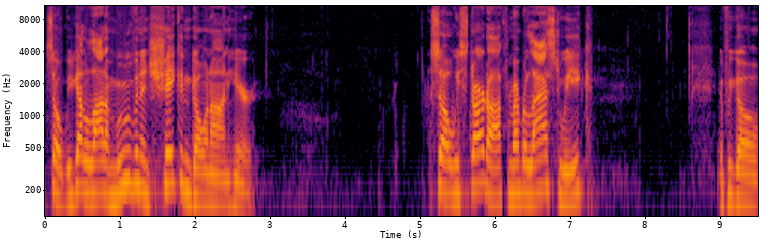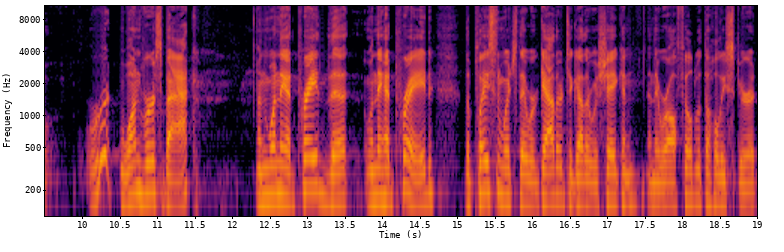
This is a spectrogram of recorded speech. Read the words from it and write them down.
So we've got a lot of moving and shaking going on here. So we start off, remember last week, if we go one verse back, and when they had prayed the, when they had prayed, the place in which they were gathered together was shaken, and they were all filled with the Holy Spirit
